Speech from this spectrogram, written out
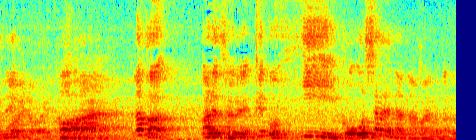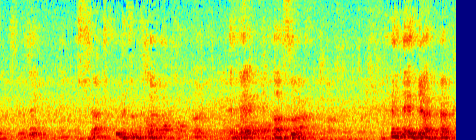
ごいのがいます、はい。なんかあれですよね。結構いいこうおしゃれな名前の方ですよね。知らないなえ？あそうですいやなんか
